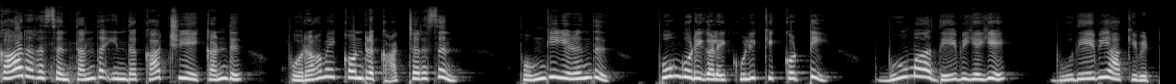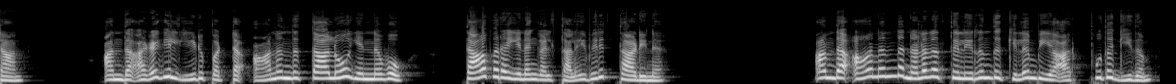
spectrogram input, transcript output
காரரசன் தந்த இந்த காட்சியைக் கண்டு பொறாமை கொன்ற காற்றரசன் பொங்கி எழுந்து பூங்கொடிகளை குலுக்கிக் கொட்டி பூமா தேவியையே பூதேவி ஆக்கிவிட்டான். அந்த அழகில் ஈடுபட்ட ஆனந்தத்தாலோ என்னவோ தாவர இனங்கள் தலைவிரித்தாடின. அந்த ஆனந்த நடனத்திலிருந்து கிளம்பிய அற்புத கீதம்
